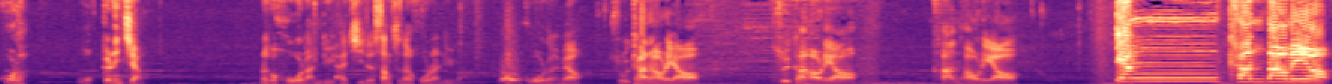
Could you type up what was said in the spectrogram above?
过了，我跟你讲，那个霍兰绿还记得上次那霍兰绿吗？过了有没有？注意看好了哦，注意看好了哦，看好了哦，看到没有？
